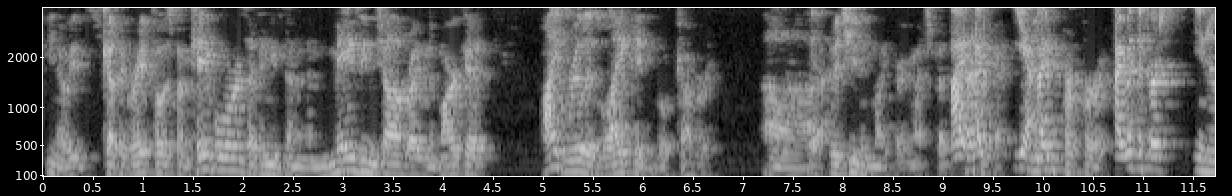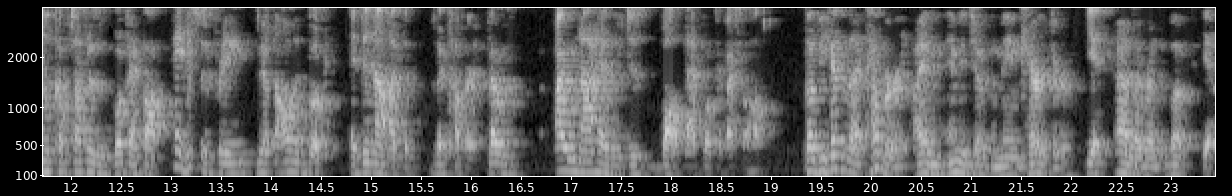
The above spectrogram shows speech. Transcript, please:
you know he's got the great post on K-boards. I think he's done an amazing job writing to market. I really like his book cover, uh, Yeah. which you didn't like very much, but I- that's I- okay. yeah, I- prefer it. I read the first, you know, couple chapters of this book. I thought, hey, this was a pretty Yep. solid book. I did not like the, the cover. That was I would not have just bought that book if I saw it. But because of that cover, I had an image of the main character Yeah. as I read the book. Yeah.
